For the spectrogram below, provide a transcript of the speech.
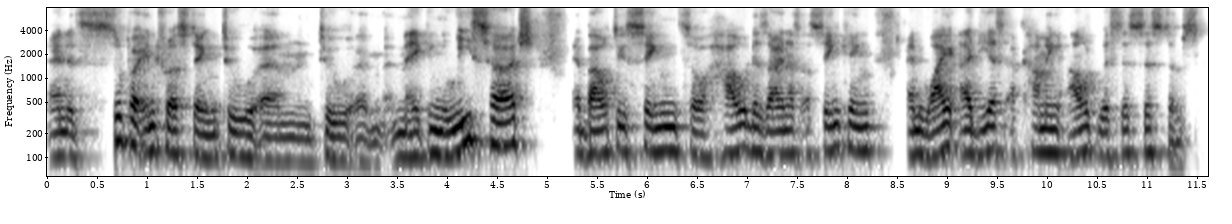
And it's super interesting to, um, to um, making research about these things. So how designers are thinking and why ideas are coming out with these systems.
